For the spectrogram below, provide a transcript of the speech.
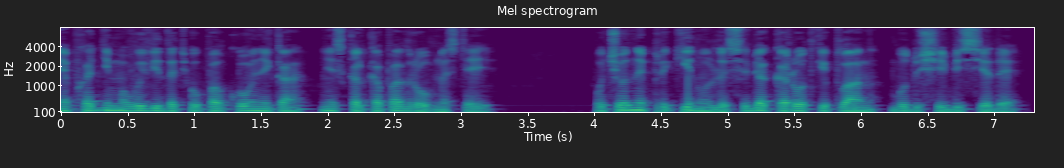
необходимо выведать у полковника несколько подробностей. Ученый прикинул для себя короткий план будущей беседы.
